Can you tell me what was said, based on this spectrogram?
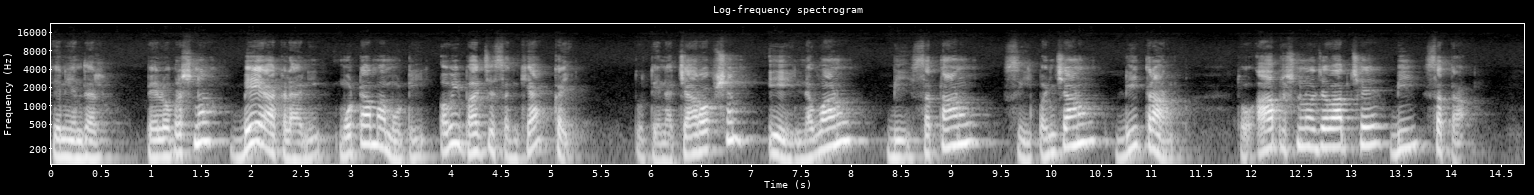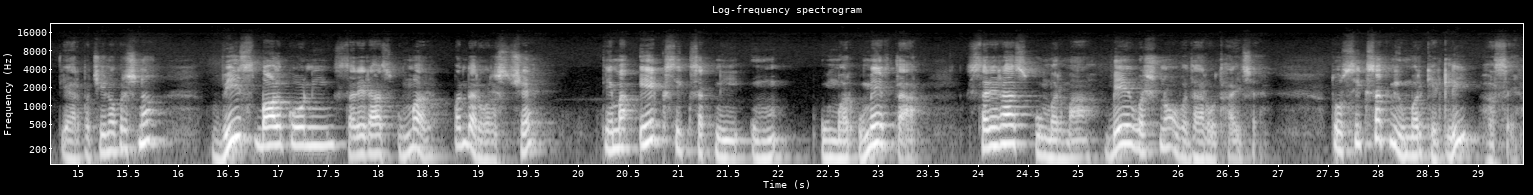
તેની અંદર પહેલો પ્રશ્ન, બે આંકડાની મોટામાં મોટી અવિભાજ્ય સંખ્યા કઈ? તો તેના ચાર ઓપ્શન એ નવ્વાણું બી સત્તાણું સી પંચાણું, ડી ત્રાણું. તો આ પ્રશ્નનો જવાબ છે બી સત્તાણું. ત્યાર પછીનો પ્રશ્ન, વીસ બાળકોની સરેરાશ ઉંમર પંદર વર્ષ છે. તેમાં એક શિક્ષકની ઉંમર ઉમેરતા સરેરાશ ઉંમરમાં બે વર્ષનો વધારો થાય છે. તો શિક્ષકની ઉંમર કેટલી હશે?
